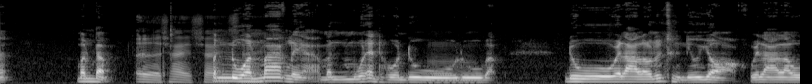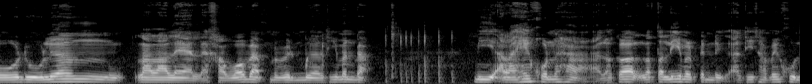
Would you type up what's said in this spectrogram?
นะมันแบบ เออใช่ใช่มันนวลใช่มากเลยอะ มัน mood and tone ดูดูแบบ ดูเวลาเรานึกถึงนิวยอร์กเวลาเราดูเรื่อง La La Land แหละครับ ว่าแบบมันเป็นเมืองที่มันแบบ มีอะไรให้ค้นหา แล้วก็ลอตเตอรี่มันเป็นหนึ่งอันที่ทำให้คุณ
